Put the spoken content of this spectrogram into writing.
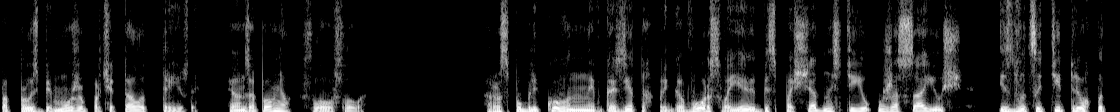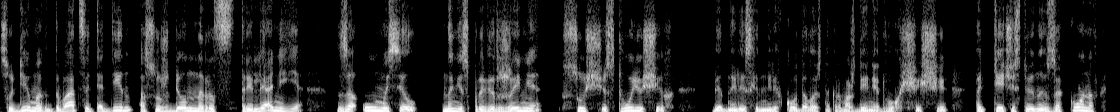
по просьбе мужа прочитала трижды, и он запомнил слово в слово. Распубликованный в газетах приговор своей беспощадностью ужасающий. Из двадцати трех подсудимых двадцать один осужден на расстреляние за умысел на неспровержение существующих, бедный Лисхин нелегко удалось накромождение двух щищи, отечественных законов —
